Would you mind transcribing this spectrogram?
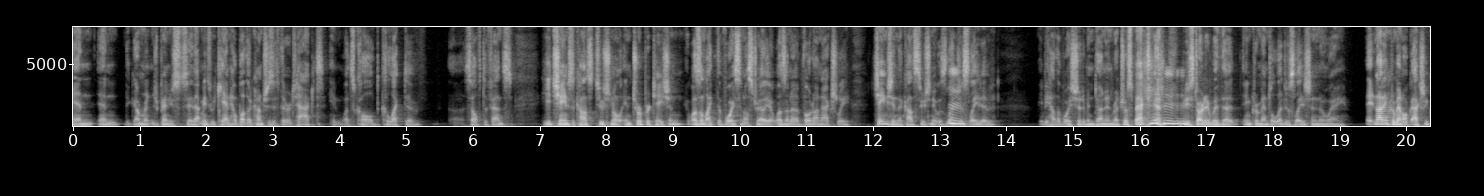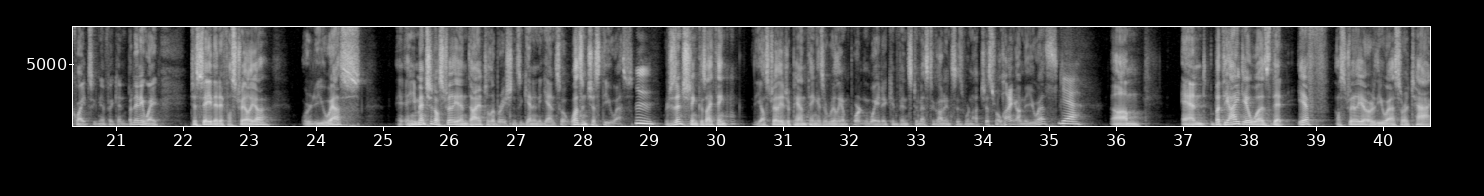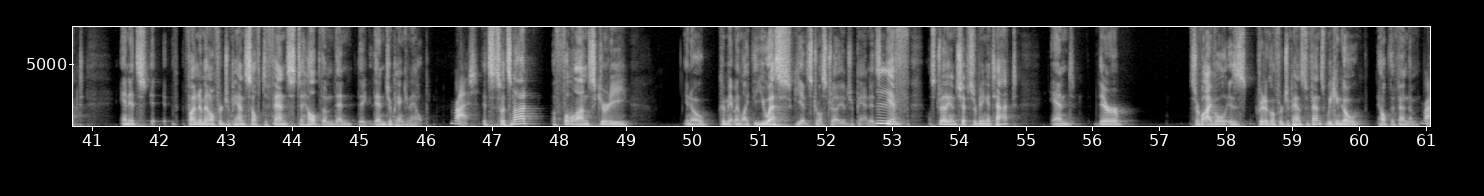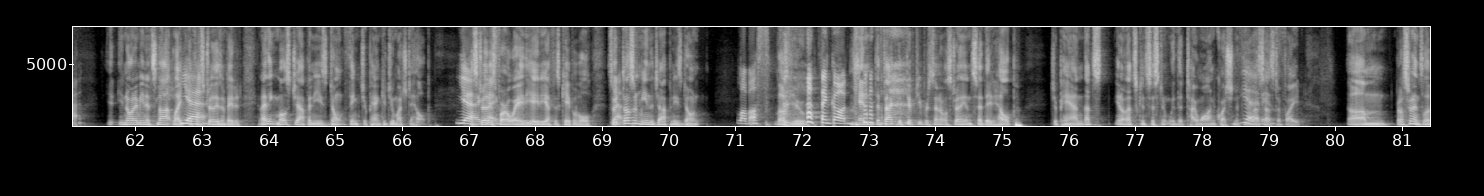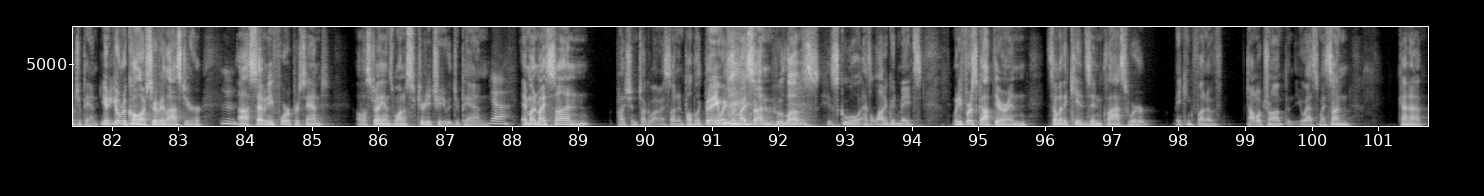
And, and the government in Japan used to say that means we can't help other countries if they're attacked in what's called collective uh, self defense. He changed the constitutional interpretation. It wasn't like the voice in Australia, it wasn't a vote on actually changing the constitution, it was legislative maybe how the voice should have been done in retrospect. but he started with uh, incremental legislation in a way. Eh, not incremental, actually quite significant. But anyway, to say that if Australia or the US and he mentioned Australia in diet deliberations again and again. So it wasn't just the US, Mm. which is interesting because I think the Australia Japan thing is a really important way to convince domestic audiences we're not just relying on the US. Yeah. Um, and but the idea was that if Australia or the U.S. are attacked, and it's fundamental for Japan's self-defense to help them, then they, then Japan can help. Right. It's so it's not a full-on security, you know, commitment like the U.S. gives to Australia and Japan. It's mm. if Australian ships are being attacked, and their survival is critical for Japan's defense, we can go help defend them. Right. You know what I mean? It's not like Yeah. if Australia's invaded. And I think most Japanese don't think Japan could do much to help. Yeah. Australia's okay. far away. The ADF is capable. So Yeah. it doesn't mean the Japanese don't Love us. love you. Thank God. and the fact that 50% of Australians said they'd help Japan, that's, you know, that's consistent with the Taiwan question if the US has to fight. Um, but Australians love Japan. You, you'll recall Mm. our survey last year, uh, 74% of Australians want a security treaty with Japan. yeah. And when my son, probably shouldn't talk about my son in public, but anyway, when my son, who loves his school, has a lot of good mates, when he first got there and some of the kids in class were making fun of Donald Trump and the US, my son kind of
